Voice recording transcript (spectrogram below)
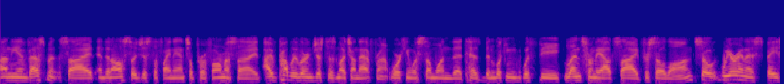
on the investment side and then also just the financial pro forma side, I've probably learned just as much on that front working with someone that has been looking with the lens from the outside for so long. So we are in a space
